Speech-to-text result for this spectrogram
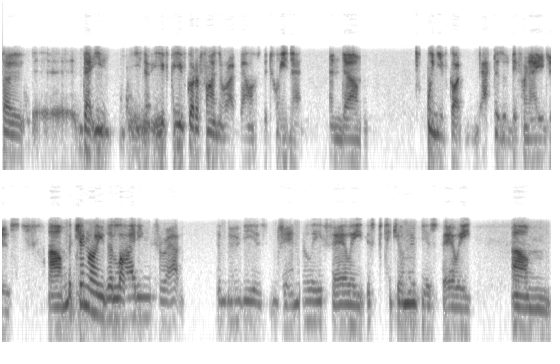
so uh, that you you know you've you've got to find the right balance between that and um, when you've got actors of different ages. Um, but generally, the lighting throughout the movie is generally fairly. This particular movie is fairly um,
